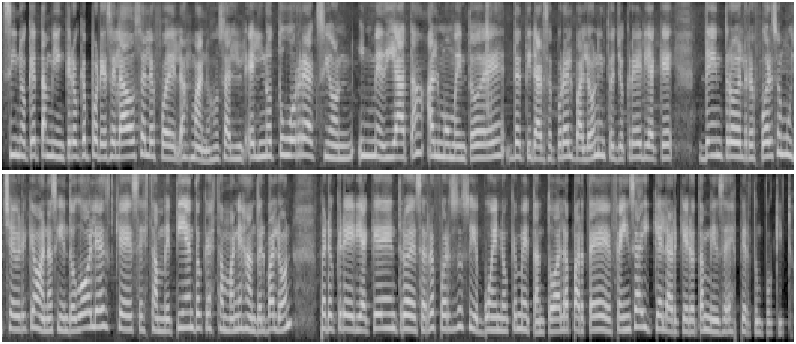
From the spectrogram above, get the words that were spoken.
sino que también creo que por ese lado se le fue de las manos. O sea, él, no tuvo reacción inmediata al momento de, tirarse por el balón. Entonces yo creería que dentro del refuerzo, muy chévere que van haciendo goles, que se están metiendo, que están manejando el balón, pero creería que dentro de ese refuerzo sí es bueno que metan toda la parte de defensa y que el arquero también se despierte un poquito.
